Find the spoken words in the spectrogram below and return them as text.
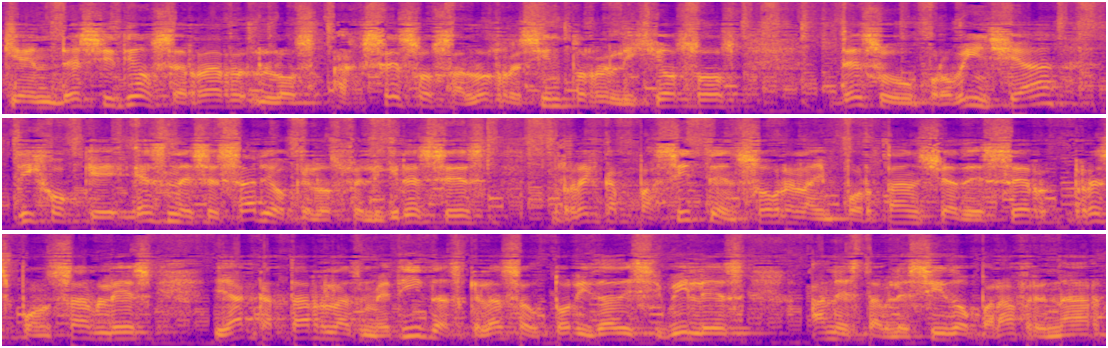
quien decidió cerrar los accesos a los recintos religiosos de su provincia, dijo que es necesario que los feligreses recapaciten sobre la importancia de ser responsables y acatar las medidas que las autoridades civiles han establecido para frenar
